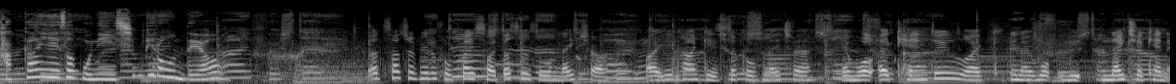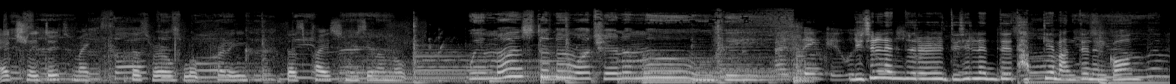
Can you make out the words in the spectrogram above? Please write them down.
가까이에서 보니 신비로운데요. It's such a beautiful place. Like this is all nature. Like you can't get sick of nature and what it can do. Like you know what you, nature can actually do to make this world look pretty. This place, New Zealand, look We must have been watching a movie. I think it was 뉴질랜드를 뉴질랜드답게 만드는 건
